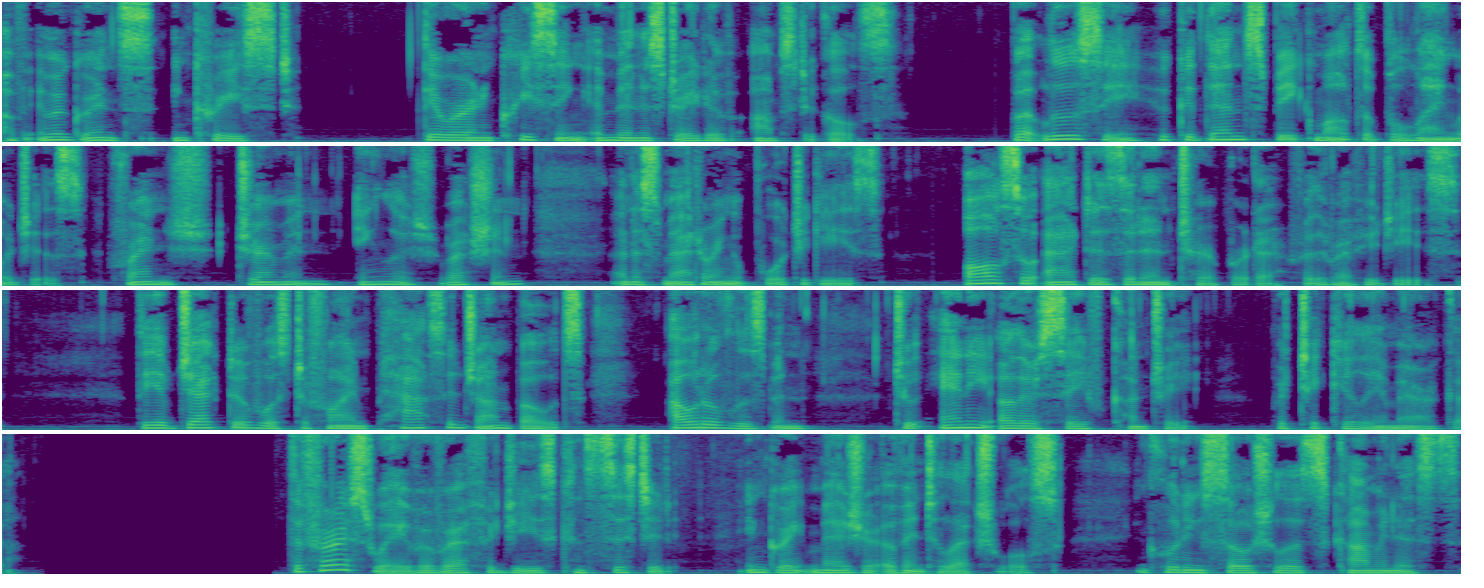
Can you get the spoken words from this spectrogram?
of immigrants increased, there were increasing administrative obstacles. But Lucy, who could then speak multiple languages French, German, English, Russian, and a smattering of Portuguese also acted as an interpreter for the refugees. The objective was to find passage on boats out of Lisbon to any other safe country, particularly America. The first wave of refugees consisted in great measure of intellectuals, including socialists, communists,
